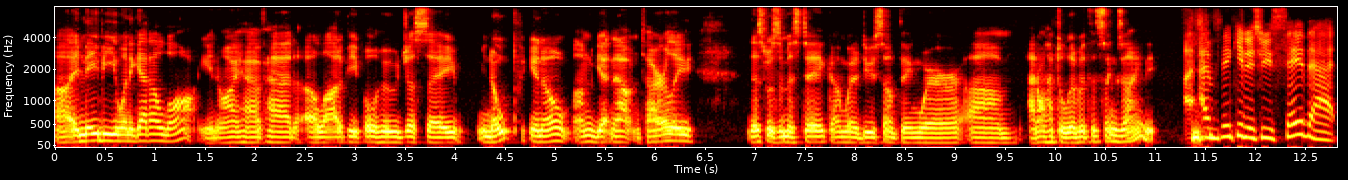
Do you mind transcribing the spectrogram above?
Uh, and maybe you want to get out of law. You know, I have had a lot of people who just say, nope, you know, I'm getting out entirely this was a mistake. I'm going to do something where um, I don't have to live with this anxiety. I'm thinking as you say that,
